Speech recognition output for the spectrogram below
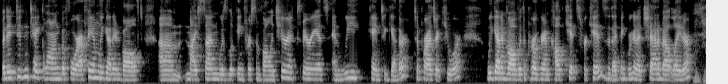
But it didn't take long before our family got involved. Um, my son was looking for some volunteer experience, and we came together to Project Cure we got involved with a program called Kits for Kids that I think we're going to chat about later. Mm-hmm.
